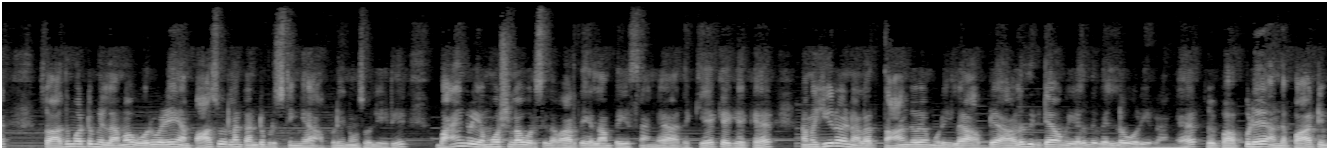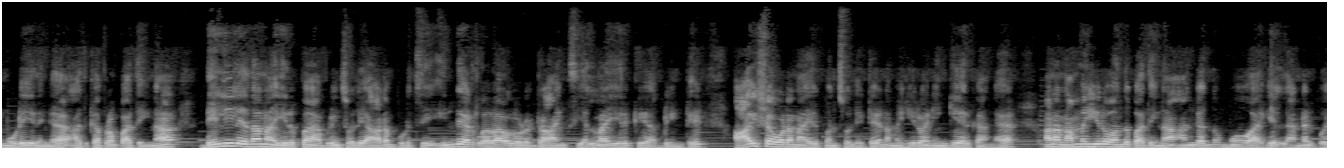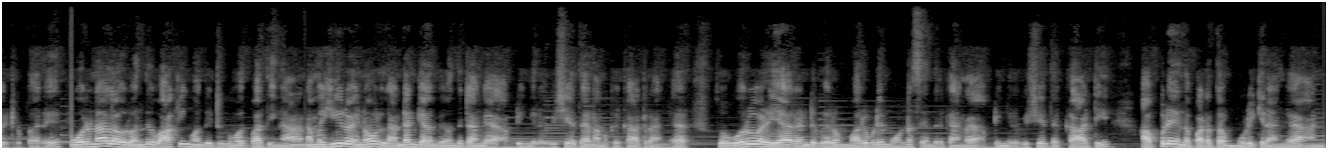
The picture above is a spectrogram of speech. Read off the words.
ஸோ அது மட்டும் இல்லாமல் ஒரு வழியை என் பாஸ்வேர்ட்லாம் கண்டுபிடிச்சிட்டிங்க அப்படின்னு சொல்லிட்டு பயங்கர எமோஷனலாக ஒரு சில வார்த்தையெல்லாம் பேசுகிறாங்க அதை கேட்க கேட்க நம்ம ஹீரோயினால் தாங்கவே முடியல. அப்படியே அழுதுகிட்டே அவங்க எழுந்து வெளில ஓடிடுறாங்க. ஸோ இப்போ அப்படியே அந்த பார்ட்டி முடியுதுங்க. அதுக்கப்புறம் பார்த்தீங்கன்னா டெல்லியிலே தான் நான் இருப்பேன் அப்படின்னு சொல்லி அடம் பிடிச்சி இந்த இடத்துல தான் அவளோட டிராயிங்ஸ் எல்லாம் இருக்குது அப்படின்ட்டு ஆயிஷாவோட நான் இருப்பேன்னு சொல்லிட்டு நம்ம ஹீரோயின் இங்கே இருக்காங்க. ஆனால் நம்ம ஹீரோ வந்து பார்த்தீங்கன்னா அங்கேருந்து மூவ் ஆகி லண்டன் போயிட்டு இருப்பாரு ஒரு நாள் அவர் வந்து வாக்கிங் வந்துட்டு இருக்கும்போது பார்த்தீங்கன்னா நம்ம ஹீரோயினும் லண்டன் கிளம்பி வந்துட்டாங்க அப்படிங்கிற விஷயத்த நமக்கு காட்டுறாங்க. ஸோ ஒரு வழியாக ரெண்டு பேரும் மறுபடியும் ஒன்று சேர்ந்துருக்காங்க அப்படிங்கிற விஷயத்த காட்டி அப்படியே இந்த படத்தை முடிக்கிறாங்க. அண்ட்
